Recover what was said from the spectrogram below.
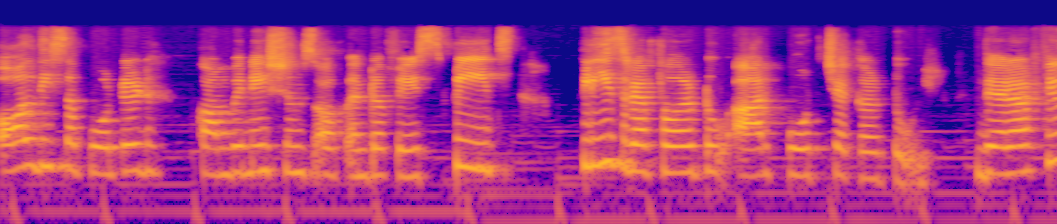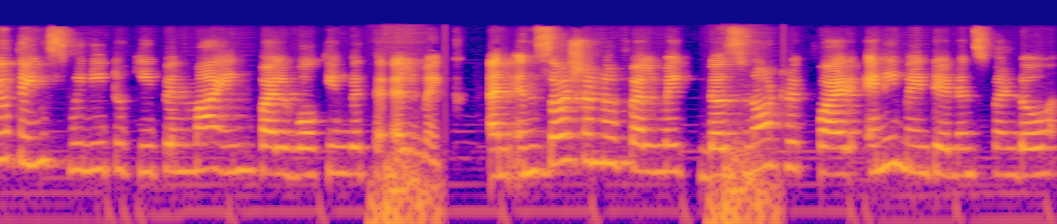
all the supported combinations of interface speeds, please refer to our port checker tool. There are a few things we need to keep in mind while working with LMIC. An insertion of LMIC does not require any maintenance window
